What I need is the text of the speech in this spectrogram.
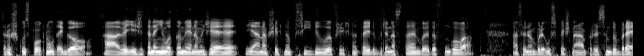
trošku spolknout ego a vědět, že to není o tom jenom, že já na všechno přijdu a všechno tady dobře nastavím, bude to fungovat a firma bude úspěšná, protože jsem dobrý.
